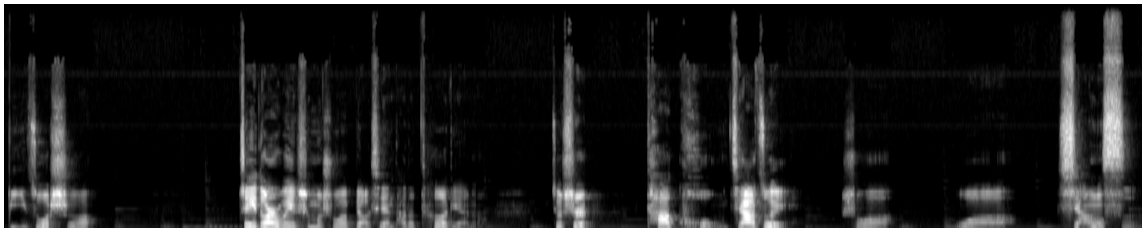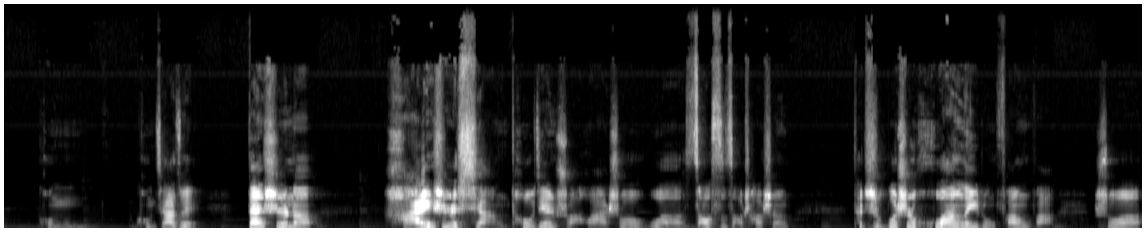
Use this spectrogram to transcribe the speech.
比作蛇。这段为什么说表现它的特点呢？就是。他恐加罪，说：“我想死，恐恐加罪，但是呢，还是想偷奸耍滑，说我早死早超生。他只不过是换了一种方法，说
